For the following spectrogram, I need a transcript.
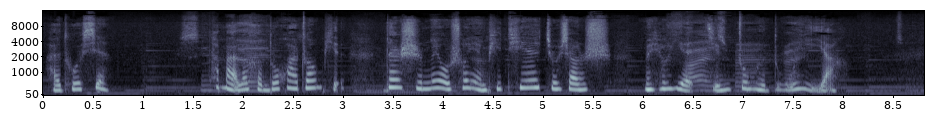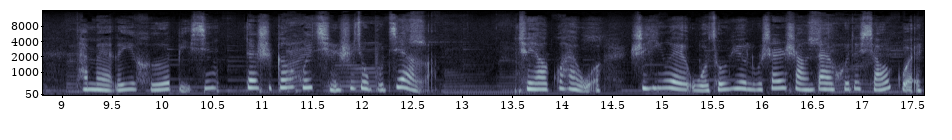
还脱线。他买了很多化妆品，但是没有双眼皮贴，就像是没有眼睛中了毒一样。他买了一盒笔芯，但是刚回寝室就不见了，却要怪我，是因为我从岳麓山上带回的小鬼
